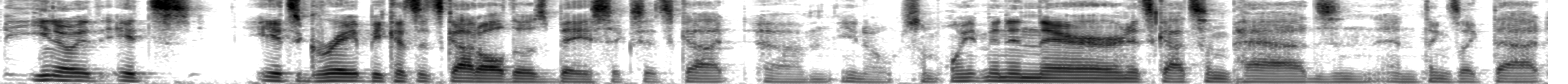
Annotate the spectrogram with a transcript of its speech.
you know, it, it's it's great because it's got all those basics. It's got um, you know some ointment in there, and it's got some pads and, and things like that.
